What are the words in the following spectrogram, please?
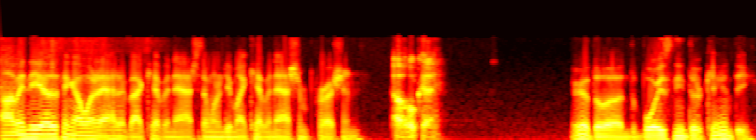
Um, and the other thing I wanted to add about Kevin Nash, I want to do my Kevin Nash impression. Oh, okay. Yeah, the the boys need their candy.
